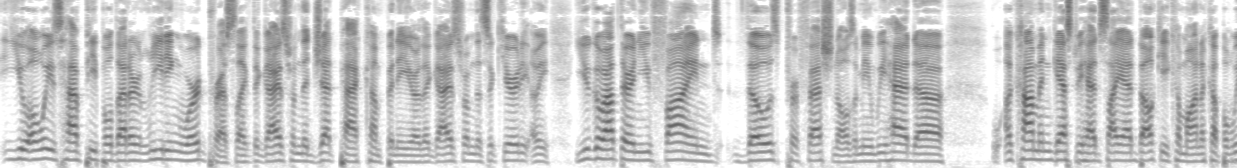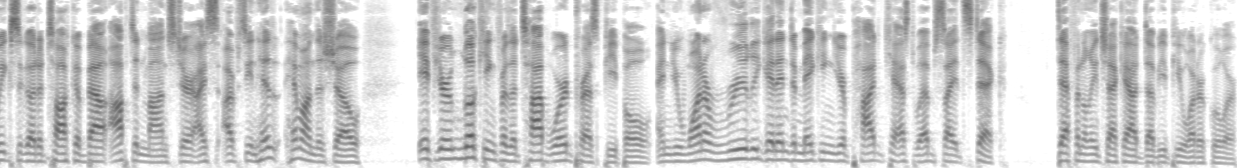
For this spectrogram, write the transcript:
you always have people that are leading WordPress, like the guys from the Jetpack company or the guys from the security. I mean, you go out there and you find those professionals. I mean, we had uh, a common guest. We had Syed Balkhi come on a couple weeks ago to talk about OptinMonster. I, have seen his, him on the show if you're looking for the top WordPress people and you want to really get into making your podcast website stick, definitely check out WP Water Cooler.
